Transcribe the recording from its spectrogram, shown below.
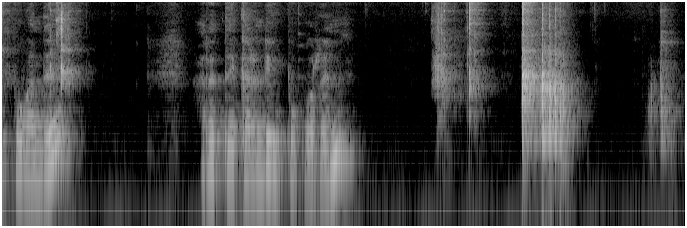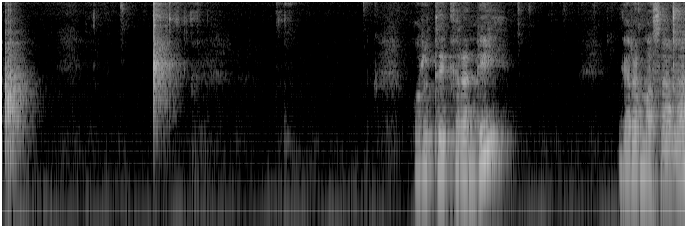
உப்பு வந்து அரை தேக்கரண்டி உப்பு போடுறேன். ஒரு தேக்கரண்டி கரம் மசாலா.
